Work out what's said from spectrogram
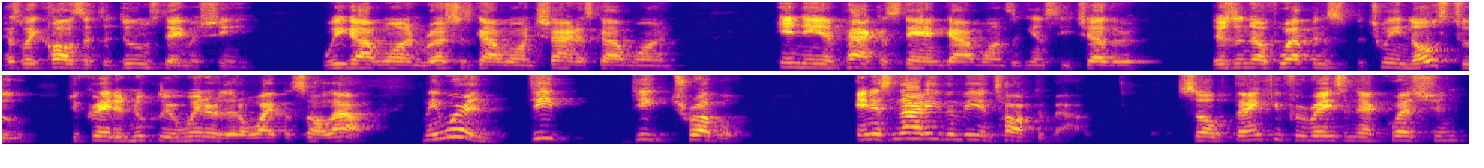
That's what he calls it the doomsday machine. We got one, Russia's got one, China's got one, India and Pakistan got ones against each other. There's enough weapons between those two to create a nuclear winter that'll wipe us all out. I mean, we're in deep, deep trouble, and it's not even being talked about. So thank you for raising that question.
